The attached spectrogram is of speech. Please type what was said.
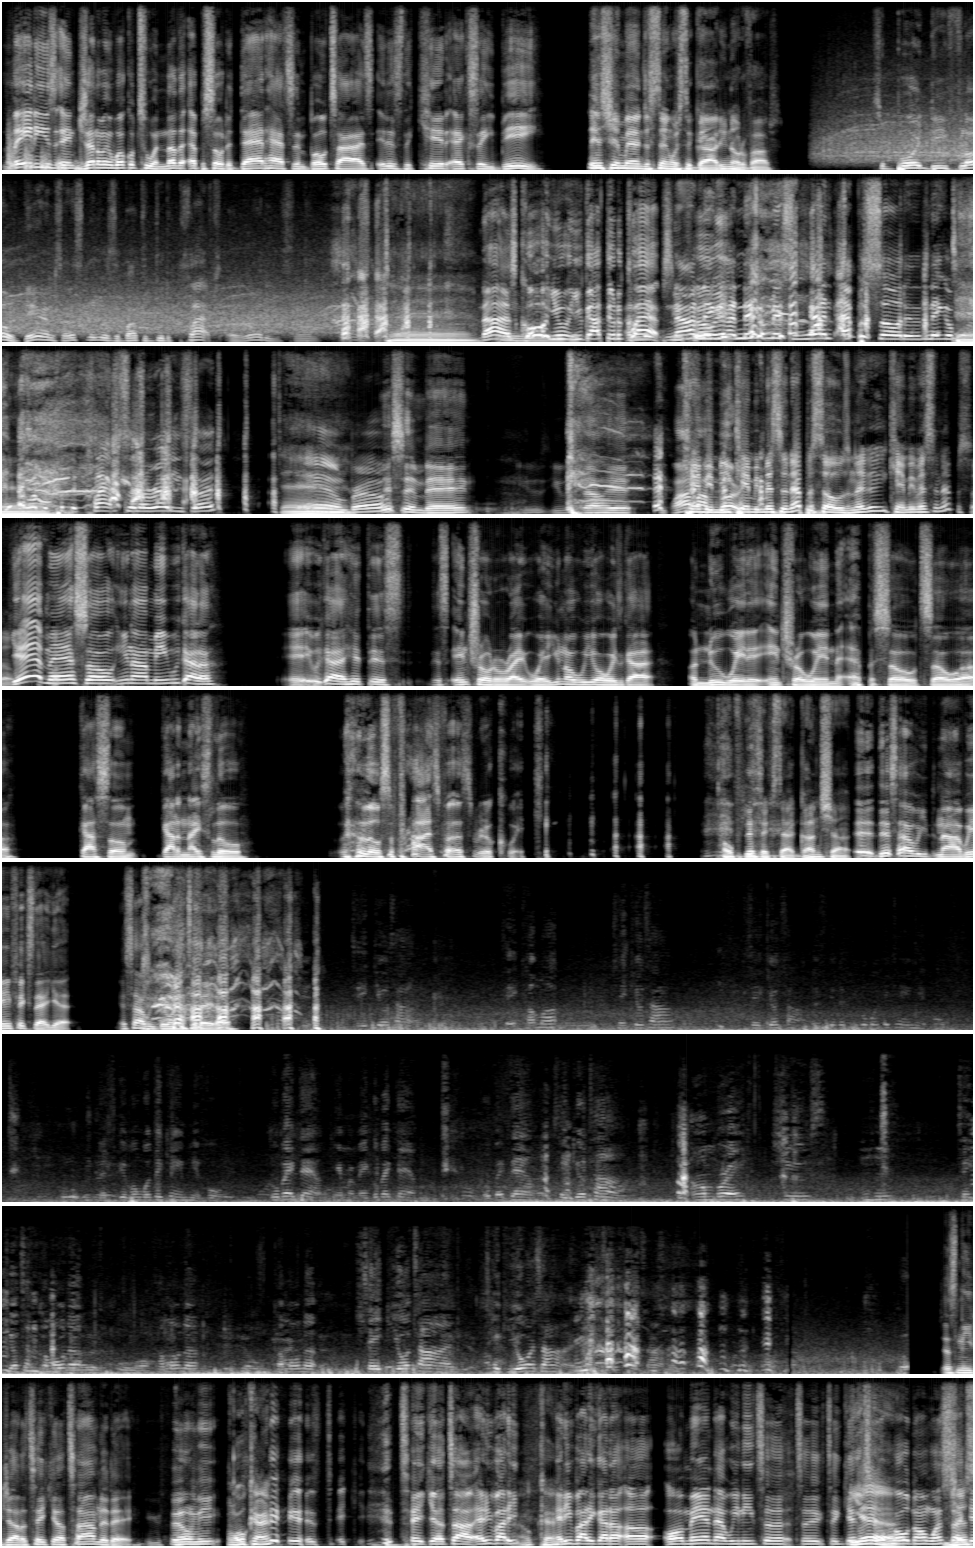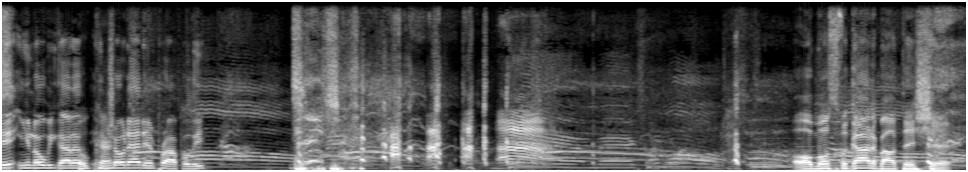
Ladies and gentlemen, welcome to another episode of Dad Hats and Bow Ties. It is the Kid XAB. It's your man, distinguished to God. You know the vibes. It's your boy D Flow. Damn, son, this nigga was about to do the claps already, son. Damn. Nah, it's mm. cool. You you got through the claps. You Nah, feel nigga, me? a nigga missed one episode and the nigga Damn. wanted to put the claps in already, son. Damn, bro. Listen, man. You was out here. Why Can't be, you can't be missing episodes, nigga. You can't be missing episodes. Yeah, man. So you know what I mean? We gotta hey, we gotta hit this this intro the right way. You know, we always got a new way to intro in the episode. So uh got some got a nice little a little surprise for us real quick. Hope you fix that gunshot. This how we nah, we ain't fixed that yet. This how we doing it today though. Take your time. Take come up. Take your time. Take your time. Let's give the people what they came here for. Let's give them what they came here for. Go back down, cameraman. Go back down. Go back down. Take your time. The ombre shoes. hmm Take your time. Come on up. Come on up. Come on up. Take your time. Take your time. Take your time. Just need y'all to take your time today. You feel me? Okay. Take, take your time. Anybody? Okay. Anybody got a uh, or man that we need to to to get Yeah. to? Hold on one second. Just- you know we gotta Okay. intro that in properly. Ah. Almost forgot about this shit.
